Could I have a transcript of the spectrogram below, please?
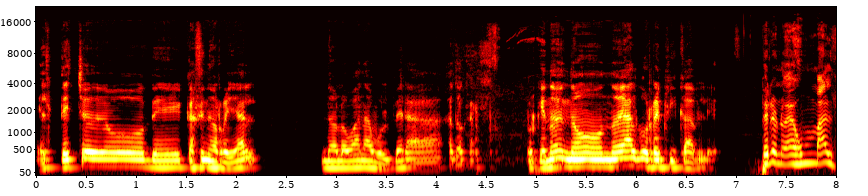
el techo de Casino Royale no lo van a volver a, a tocar. Porque no, no, no es algo replicable. Pero no es un mal,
